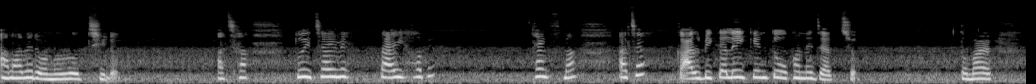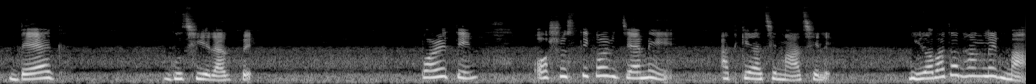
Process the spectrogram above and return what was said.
আমাদের অনুরোধ ছিল। আচ্ছা তুই চাইলে তাই হবে। থ্যাঙ্কস মা। আচ্ছা কাল বিকালেই কিন্তু ওখানে যাচ্ছ। তোমার ব্যাগ গুছিয়ে রাখবে। পরের দিন অস্বস্তিকর জ্যামে আটকে আছে মা ছেলে। নীরবতা ভাঙলেন মা।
